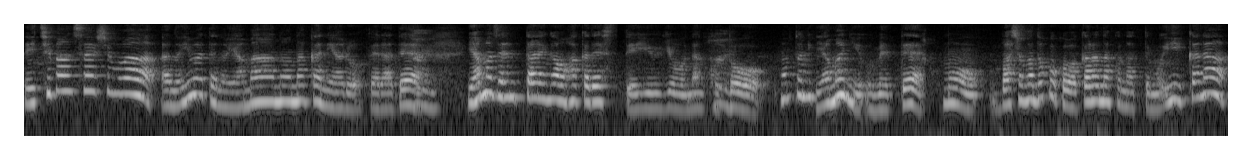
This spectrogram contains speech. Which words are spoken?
で一番最初はあの岩手の山の中にあるお寺で、はい。山全体がお墓ですっていうようなことを、本当に山に埋めてもう場所がどこかわからなくなってもいいからっ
